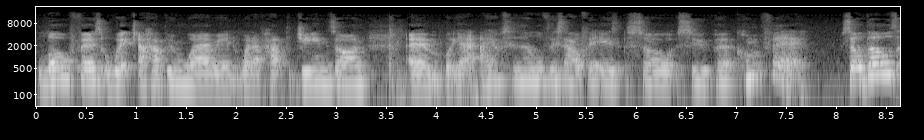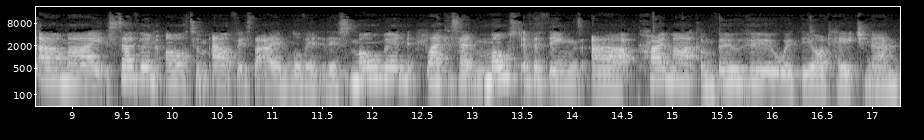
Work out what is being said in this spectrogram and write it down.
loafers, which I have been wearing when I've had the jeans on. Um, but yeah, I absolutely love this outfit. It is so super comfy. So those are my seven autumn outfits that I am loving at this moment. Like I said, most of the things are Primark and Boohoo with the odd H&M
